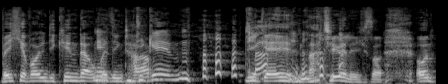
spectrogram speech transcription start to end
Welche wollen die Kinder unbedingt nee, die haben? Die gelben. die gelben, natürlich so. Und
